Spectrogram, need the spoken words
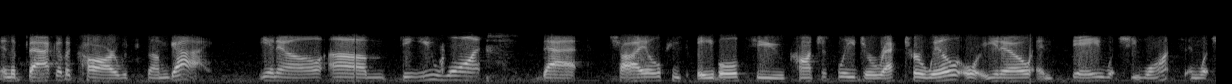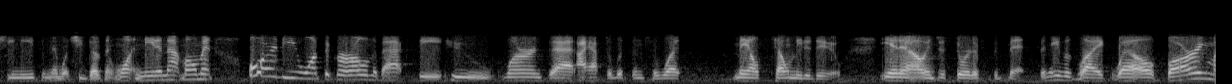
in the back of the car with some guy. You know, um, do you want that child who's able to consciously direct her will or you know and say what she wants and what she needs and then what she doesn't want and need in that moment? Or do you want the girl in the back seat who learns that I have to listen to what males tell me to do you know and just sort of submits? And he was like well barring my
